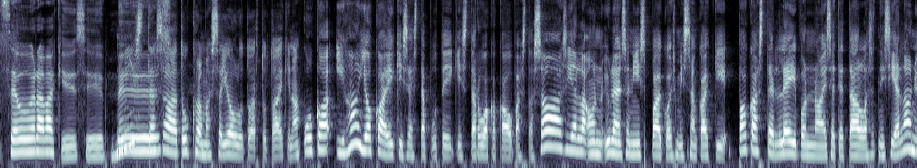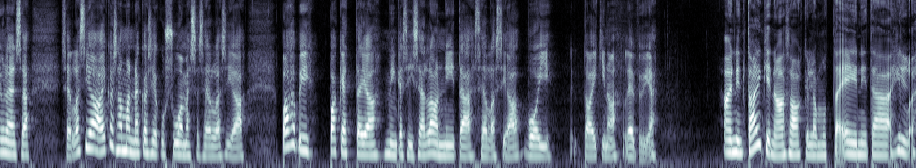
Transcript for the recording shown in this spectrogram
Seuraava kysymys. Mistä saa Tukholmassa joulutorttutaikinaa? Kuulkaa, ihan joka ikisestä putiikista, ruokakaupasta saa. Siellä on yleensä niissä paikoissa, missä on kaikki pakasten leivonnaiset ja tällaiset, niin siellä on yleensä sellaisia aika samannäköisiä kuin Suomessa sellaisia pahvipaketteja, minkä sisällä on niitä sellaisia voi taikinalevyjä. Ai niin, taikinaa saa kyllä, mutta ei niitä hilloja.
